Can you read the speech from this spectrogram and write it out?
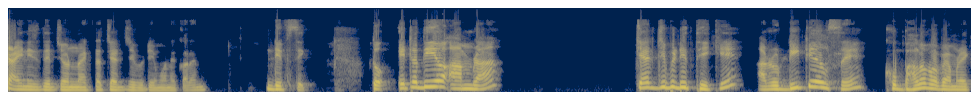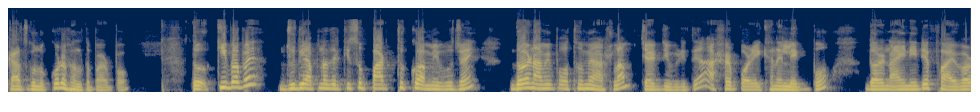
চাইনিজদের জন্য একটা চ্যাট জিপিটি মনে করেন ডিপসিক তো এটা দিয়েও আমরা চ্যাট জিপিটি থেকে আরও ডিটেলসে খুব ভালোভাবে আমরা এই কাজগুলো করে ফেলতে পারব। তো কীভাবে? যদি আপনাদের কিছু পার্থক্য আমি বুঝাই, ধরেন আমি প্রথমে আসলাম চ্যাট জিবিটিতে আসার পরে এখানে লিখব, ধরেন I need a Fiverr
